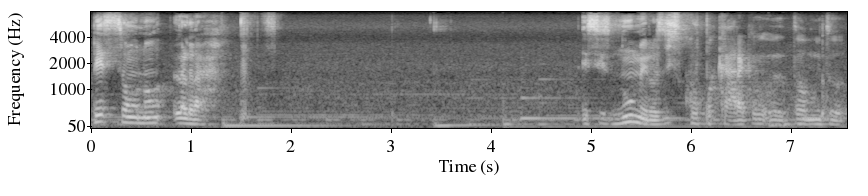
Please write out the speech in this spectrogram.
personam, esses números, desculpa, cara, que eu tô muito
